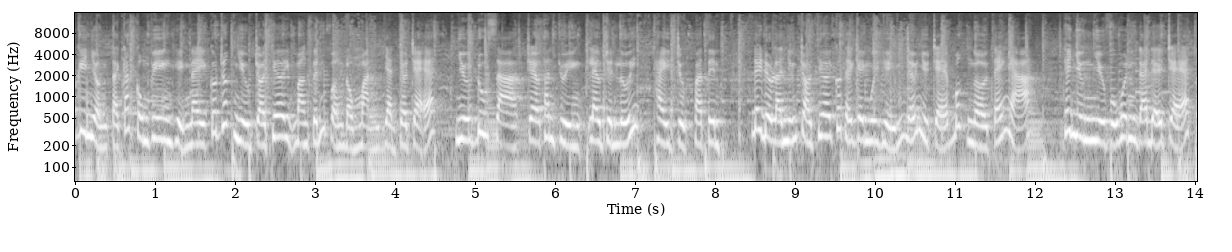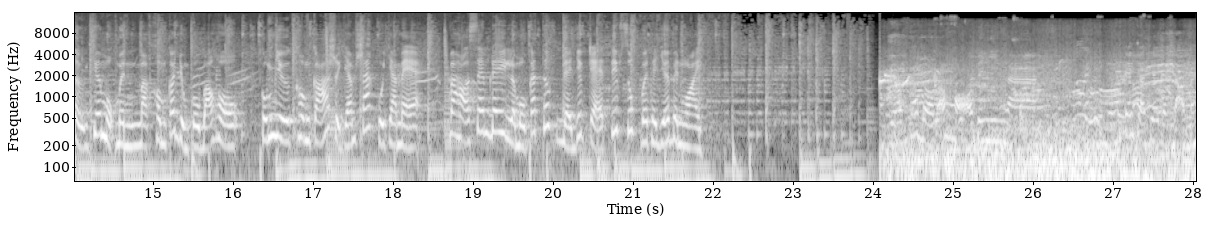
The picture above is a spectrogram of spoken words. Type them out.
ghi nhận tại các công viên hiện nay có rất nhiều trò chơi mang tính vận động mạnh dành cho trẻ như đu xà, treo thanh chuyền, leo trên lưới hay trượt patin. Đây đều là những trò chơi có thể gây nguy hiểm nếu như trẻ bất ngờ té ngã. Thế nhưng nhiều phụ huynh đã để trẻ tự chơi một mình mà không có dụng cụ bảo hộ, cũng như không có sự giám sát của cha mẹ. Và họ xem đây là một cách thức để giúp trẻ tiếp xúc với thế giới bên ngoài. Vì không có đồ bảo hộ, tuy nhiên là cái trò chơi vận động này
